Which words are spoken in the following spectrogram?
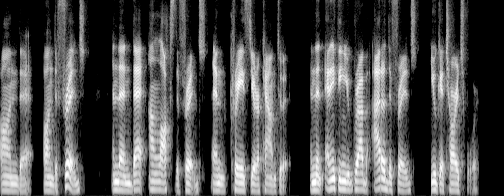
on the on the fridge and then that unlocks the fridge and creates your account to it. And then anything you grab out of the fridge you get charged for.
